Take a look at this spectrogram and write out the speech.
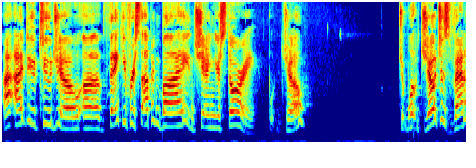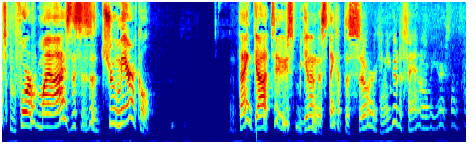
I, I do too, Joe. Uh, thank you for stopping by and sharing your story. Joe? Jo- well, Joe just vanished before my eyes. This is a true miracle. Thank God, too. He's beginning to stink up the sewer. Can you get a fan over here or something?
